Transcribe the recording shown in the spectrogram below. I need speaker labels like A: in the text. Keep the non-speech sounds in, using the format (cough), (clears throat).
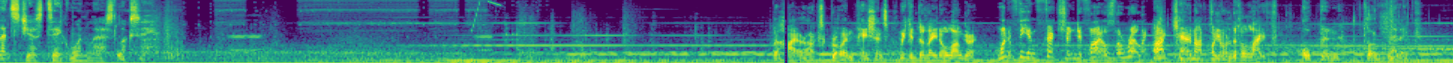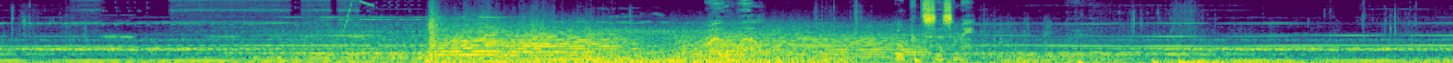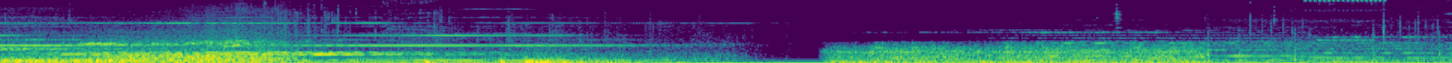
A: Let's just take one last look-see.
B: The Hierarchs grow impatient. We can delay no longer.
C: What if the infection defiles the relic?
B: I care not for your little life. Open the relic.
A: Sesame.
